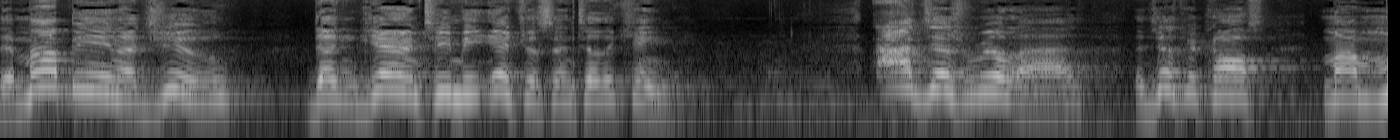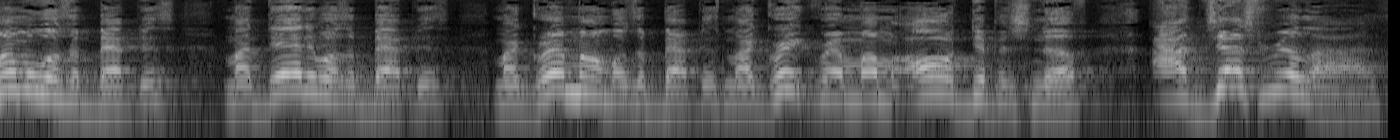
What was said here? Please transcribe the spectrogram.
that my being a Jew doesn't guarantee me entrance into the kingdom. I just realized that just because my mama was a Baptist, my daddy was a Baptist, my grandmama was a Baptist, my great grandmama all dipping snuff, I just realized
